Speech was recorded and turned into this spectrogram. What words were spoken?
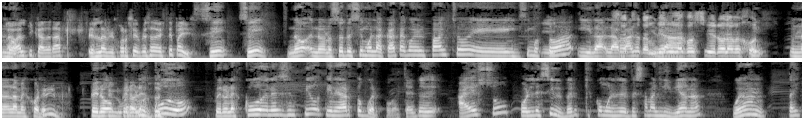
La Báltica Draft es la mejor cerveza de este país. Sí, sí, no, no, nosotros hicimos la cata con el Pancho, eh, hicimos toda y la, la también la, consideró la mejor. una de las mejores. pero, pero el escudo, pero el escudo en ese sentido tiene harto cuerpo, ¿cachai? Entonces, a eso ponle Silver, que es como una cerveza más liviana, weón, estáis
